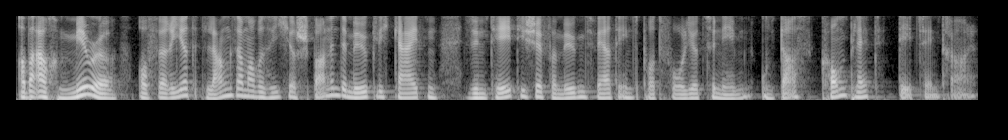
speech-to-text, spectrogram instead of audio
aber auch Mirror offeriert langsam aber sicher spannende Möglichkeiten, synthetische Vermögenswerte ins Portfolio zu nehmen und das komplett dezentral.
